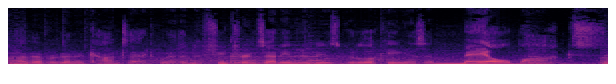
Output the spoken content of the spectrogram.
I've ever been in contact with, and if she turns out even to be as good looking as a mailbox,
